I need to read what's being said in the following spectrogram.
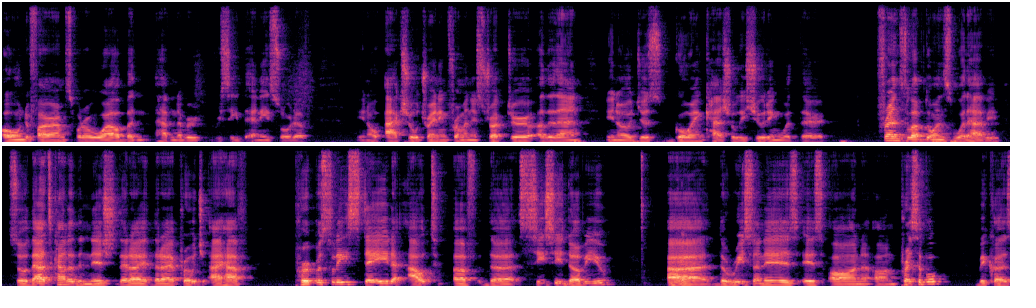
owned firearms for a while but have never received any sort of you know actual training from an instructor other than you know just going casually shooting with their friends loved ones what have you so that's kind of the niche that i that i approach i have purposely stayed out of the CCW. Uh, the reason is is on on principle because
